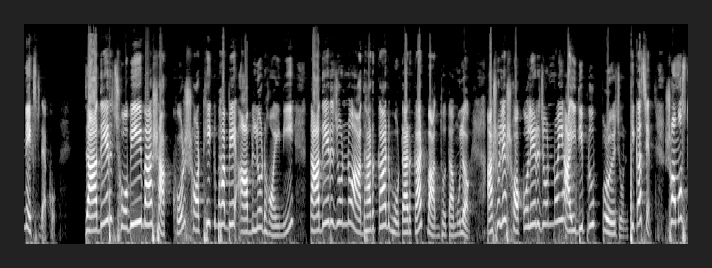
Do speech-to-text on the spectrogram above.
নেক্সট দেখো। যাদের ছবি বা স্বাক্ষর সঠিকভাবে আপলোড হয়নি, তাদের জন্য আধার কার্ড, ভোটার কার্ড বাধ্যতামূলক। আসলে সকলের জন্যই আইডি প্রুফ প্রয়োজন, ঠিক আছে? সমস্ত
